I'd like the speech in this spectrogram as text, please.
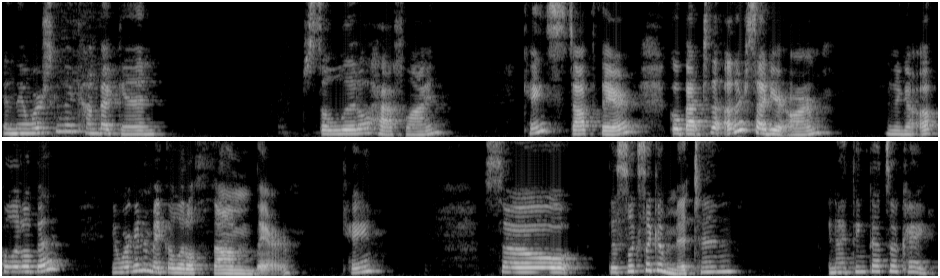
And then we're just gonna come back in just a little half line. Okay, stop there. Go back to the other side of your arm. I'm gonna go up a little bit and we're gonna make a little thumb there. Okay, so this looks like a mitten and I think that's okay.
